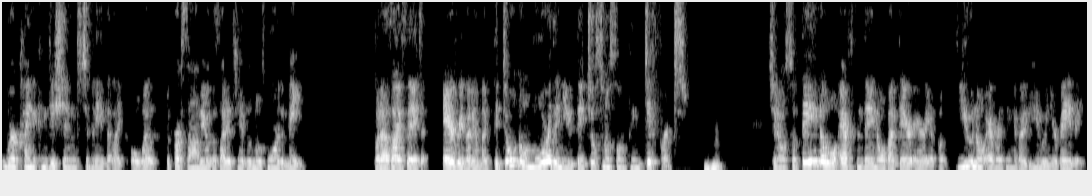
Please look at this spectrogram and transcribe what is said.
we're kind of conditioned to believe that, like, oh, well, the person on the other side of the table knows more than me. But as I say to everybody, I'm like, they don't know more than you, they just know something different. Mhm. Do you know, so they know everything they know about their area, but you know everything about you and your baby.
